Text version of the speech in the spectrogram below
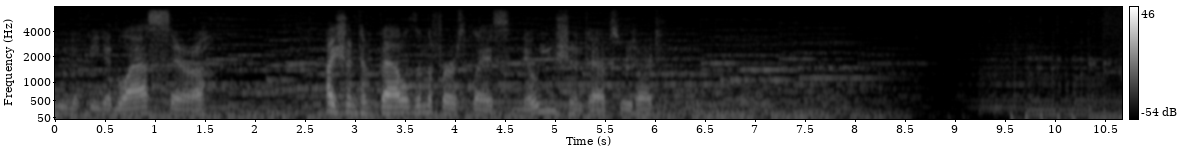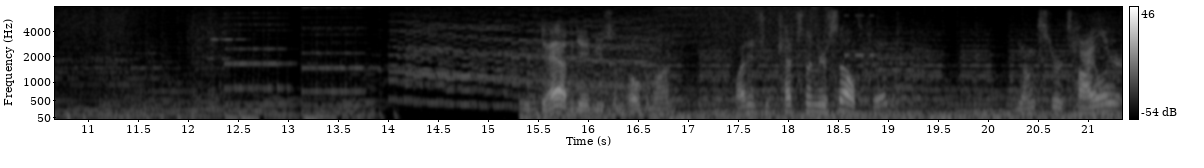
You defeated Lass Sarah. I shouldn't have battled in the first place. No, you shouldn't have, sweetheart. Dad gave you some Pokemon. Why didn't you catch them yourself, kid? Youngster Tyler?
